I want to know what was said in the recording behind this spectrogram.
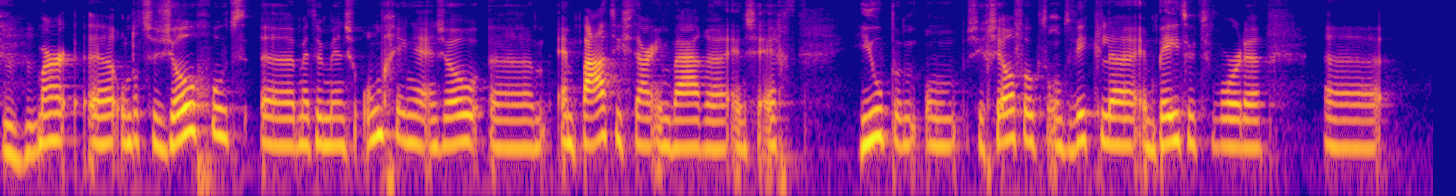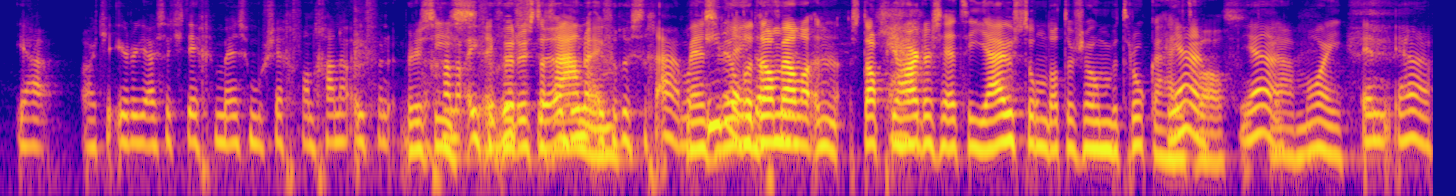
Mhm. Maar eh, omdat ze zo goed eh, met de mensen omgingen en zo empathisch daarin waren en ze echt hielpen om zichzelf ook te ontwikkelen en beter te worden. ja, had je eerder juist dat je tegen mensen moest zeggen van ga nou even, Precies, ga nou even, even rustig, rustig doe nou even rustig aan. Mensen wilden dan wel een stapje Ja. harder zetten, juist omdat er zo'n betrokkenheid Ja, was. ja. mooi. En ja,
